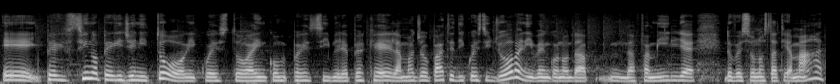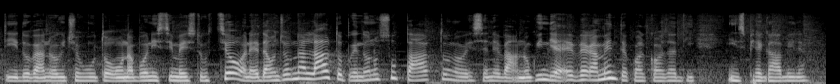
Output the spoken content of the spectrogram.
e persino per i genitori questo è incomprensibile perché la maggior parte di questi giovani vengono da, da famiglie dove sono stati stati amati, dove hanno ricevuto una buonissima istruzione e da un giorno all'altro prendono su, partono e se ne vanno, quindi è veramente qualcosa di inspiegabile.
